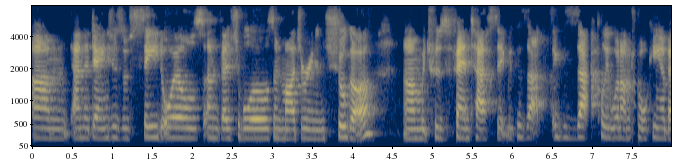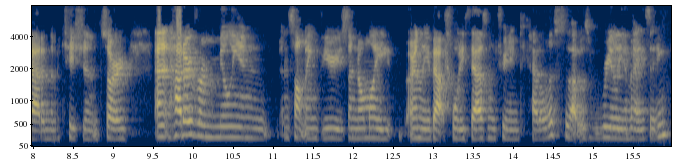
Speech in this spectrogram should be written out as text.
um, and the dangers of seed oils and vegetable oils and margarine and sugar, um, which was fantastic because that's exactly what I'm talking about in the petition. So and it had over a million and something views, and normally only about forty thousand tune into Catalyst, so that was really amazing.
